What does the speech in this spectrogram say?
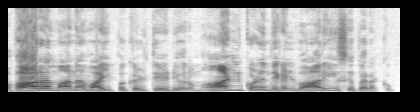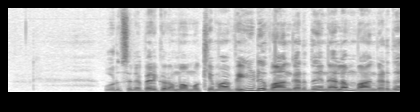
அபாரமான வாய்ப்புகள் தேடி வரும். ஆண் குழந்தைகள் வாரிசு பிறக்கும். ஒரு சில பேருக்கு ரொம்ப முக்கியமாக வீடு வாங்குறது நிலம் வாங்குறது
